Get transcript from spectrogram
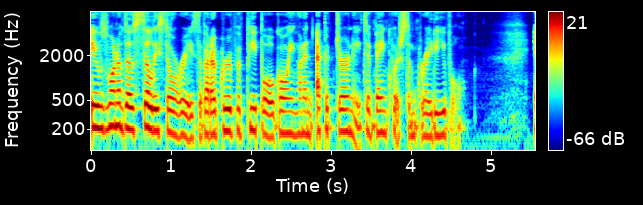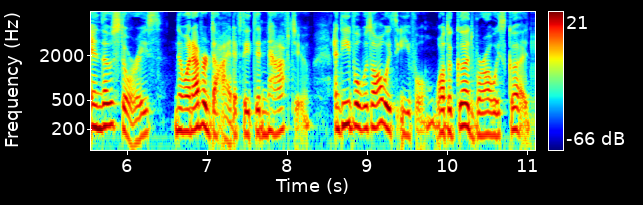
It was one of those silly stories about a group of people going on an epic journey to vanquish some great evil. In those stories, no one ever died if they didn't have to, and evil was always evil, while the good were always good.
